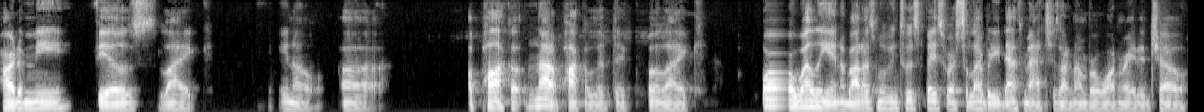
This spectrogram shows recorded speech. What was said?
part of me feels like, you know, uh, apocal not apocalyptic, but like Orwellian about us moving to a space where celebrity deathmatch is our number one rated show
